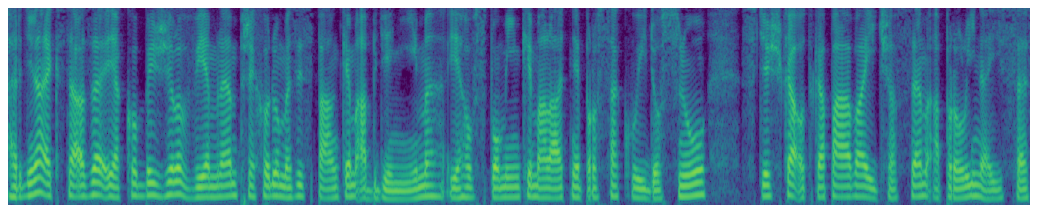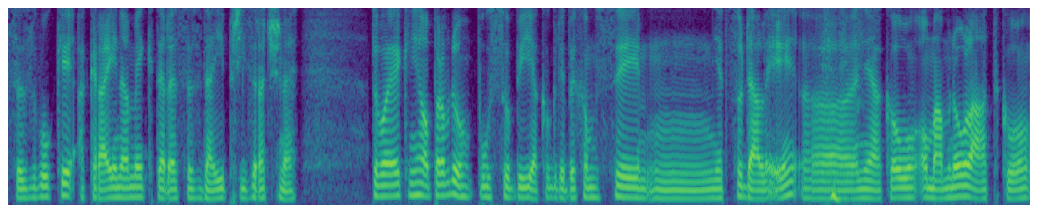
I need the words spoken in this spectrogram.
Hrdina extáze jakoby žil v jemném přechodu mezi spánkem a bděním, jeho vzpomínky malátně prosakují do snu, stěžka odkapávají časem a prolínají se se zvuky a krajinami, které se zdají přízračné tvoje kniha opravdu působí, jako kdybychom si mm, něco dali, uh, nějakou omamnou látku,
